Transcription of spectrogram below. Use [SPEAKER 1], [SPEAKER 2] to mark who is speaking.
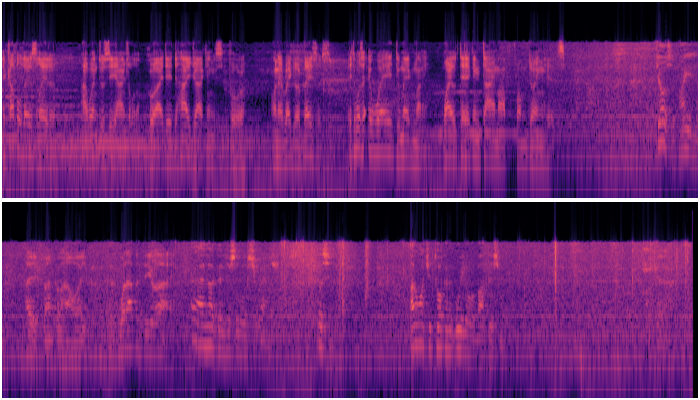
[SPEAKER 1] A couple days later, I went to see Angela, who I did hijackings for on a regular basis. It was a way to make money while taking time off from doing hits.
[SPEAKER 2] Joseph, how you doing?
[SPEAKER 3] Hey, Franco, how are you? What happened to your eye?
[SPEAKER 2] Ah, nothing, just a little scratch. Listen, I don't want you talking to Guido about this one.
